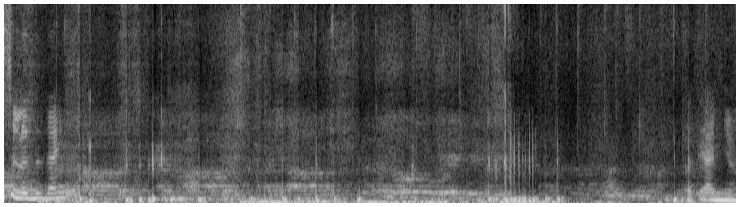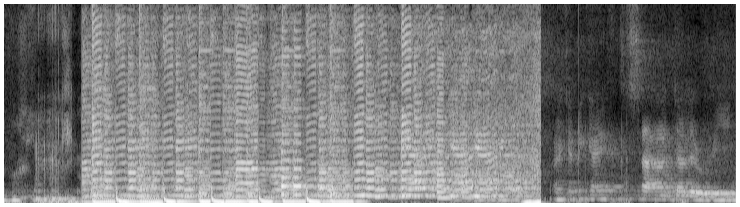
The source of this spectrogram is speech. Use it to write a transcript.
Sulod na tayo? Patian nyo. Ay kami guys sa gallery.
